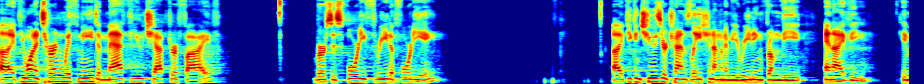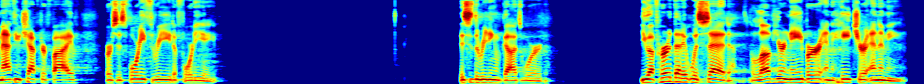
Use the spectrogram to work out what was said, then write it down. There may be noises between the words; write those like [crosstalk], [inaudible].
Uh, if you want to turn with me to Matthew chapter 5, verses 43 to 48. Uh, if you can choose your translation, I'm going to be reading from the NIV. Okay, Matthew chapter 5, verses 43 to 48. This is the reading of God's word. You have heard that it was said, Love your neighbor and hate your enemy.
